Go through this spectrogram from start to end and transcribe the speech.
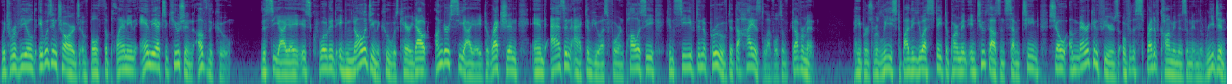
which revealed it was in charge of both the planning and the execution of the coup. The CIA is quoted acknowledging the coup was carried out under CIA direction and as an act of U.S. foreign policy conceived and approved at the highest levels of government. Papers released by the U.S. State Department in 2017 show American fears over the spread of communism in the region,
